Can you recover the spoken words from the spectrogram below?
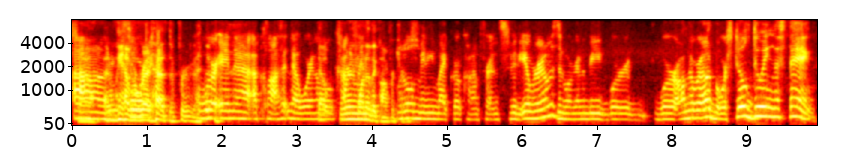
So, Um, and we have so a Red Hat to prove it. We're in a, a closet. No, we're in a No, little we're in one of the conference- little rooms. mini micro conference video rooms, and we're going to be we're we're on the road, but we're still doing this thing.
